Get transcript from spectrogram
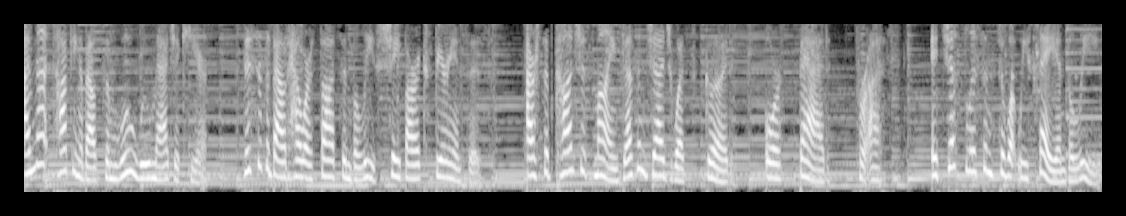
I'm not talking about some woo-woo magic here. This is about how our thoughts and beliefs shape our experiences. Our subconscious mind doesn't judge what's good or bad for us. It just listens to what we say and believe,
